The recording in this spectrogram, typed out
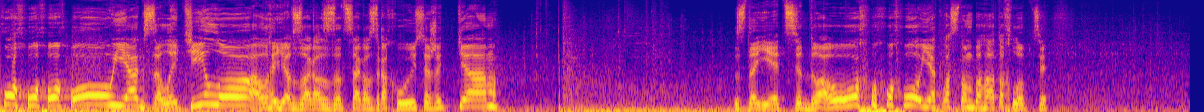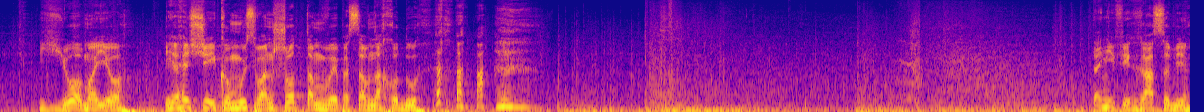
Хо-хо-хо-хо, як залетіло, але я зараз за це розрахуюся життям. Здається, да. О-хо-хо-хо, як вас там багато, хлопці. Йо-моє, я ще й комусь ваншот там виписав на ходу. Та ніфіга собі.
